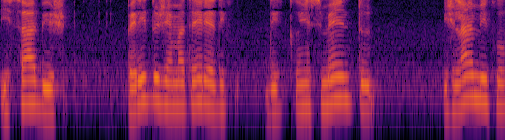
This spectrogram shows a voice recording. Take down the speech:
e sábios, peritos em matéria de, de conhecimento islâmico,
